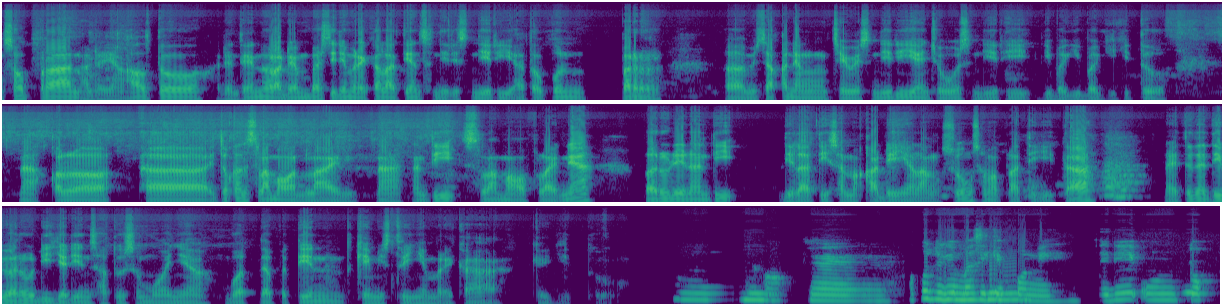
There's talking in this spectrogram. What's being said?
sopran, ada yang alto, ada yang tenor, ada yang bass, jadi mereka latihan sendiri-sendiri ataupun per, eee, misalkan yang cewek sendiri, yang cowok sendiri, dibagi-bagi gitu. Nah, kalau, eee, itu kan selama online. Nah, nanti selama offline-nya baru deh nanti dilatih sama KD-nya langsung, sama pelatih kita. Nah, itu nanti baru dijadiin satu semuanya buat dapetin chemistry-nya mereka, kayak gitu. Mmm, oke. Aku juga masih kepo nih. Jadi untuk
